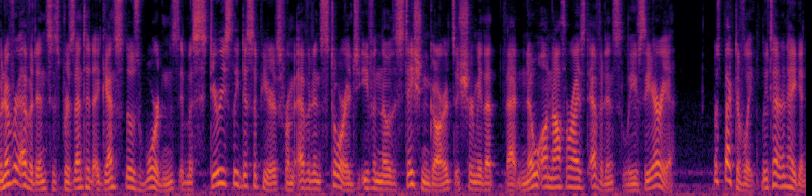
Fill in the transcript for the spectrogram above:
Whenever evidence is presented against those wardens, it mysteriously disappears from evidence storage even though the station guards assure me that, that no unauthorized evidence leaves the area. Respectively, Lieutenant Hagen.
